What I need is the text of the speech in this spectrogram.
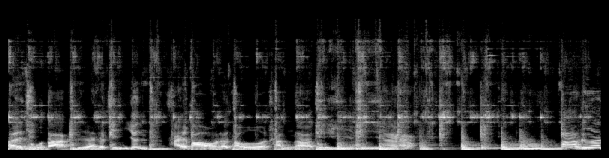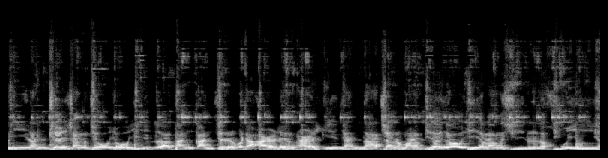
哎，祝大哥这金银财宝这都成啊堆。大哥，你人天生就有一个胆干劲儿，我这二零二一年呐，千万别要一冷心灰呀！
